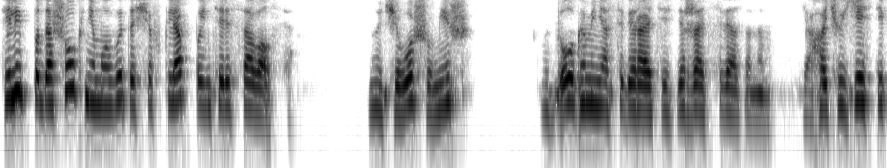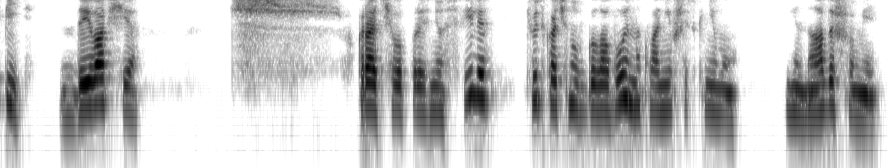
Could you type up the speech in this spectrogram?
Филипп подошел к нему и, вытащив кляп, поинтересовался. «Ну чего шумишь? Вы долго меня собираетесь держать связанным? Я хочу есть и пить, да и вообще». «Тш-ш-ш!» вкрадчиво произнес Фили, чуть качнув головой и наклонившись к нему. «Не надо шуметь».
